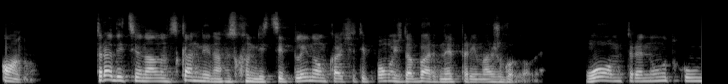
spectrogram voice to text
ono, tradicionalnom skandinavskom disciplinom koja će ti pomoći da bar ne primaš golove. U ovom trenutku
